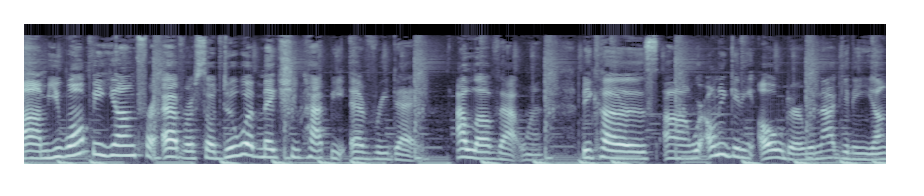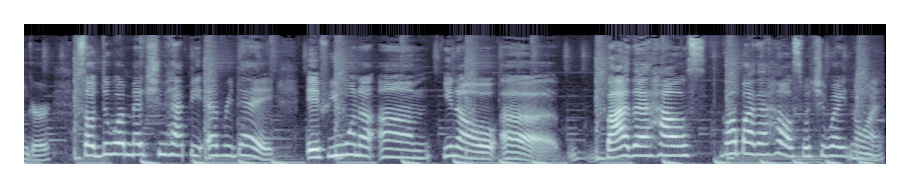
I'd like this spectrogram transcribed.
um, you won't be young forever, so do what makes you happy every day. I love that one because um, we're only getting older, we're not getting younger. So do what makes you happy every day. If you want to, um, you know, uh, buy that house, go buy that house. What you waiting on?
